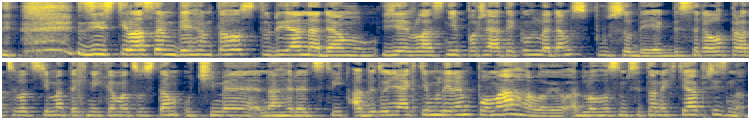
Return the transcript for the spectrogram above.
zjistila jsem během toho studia na Damu, že vlastně pořád jako hledám způsoby, jak by se dalo pracovat s těma technikama, co se tam učíme na herectví, aby to nějak těm lidem pomáhalo, jo. A dlouho jsem si to nechtěla přiznat.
